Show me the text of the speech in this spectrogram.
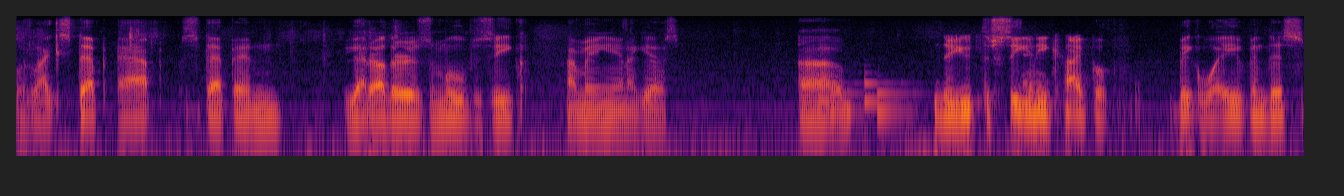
with like Step App, STEPN, you got others, Move Zeke coming in, I guess. Uh, do you see any type of big wave in this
